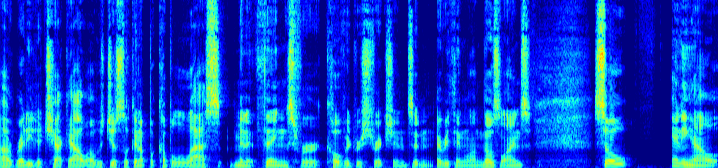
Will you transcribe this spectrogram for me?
Uh, ready to check out. I was just looking up a couple of last minute things for COVID restrictions and everything along those lines. So, anyhow,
